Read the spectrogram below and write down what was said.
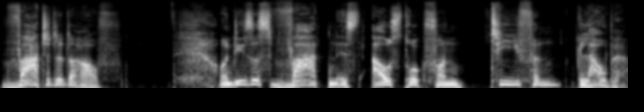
wartete darauf. Und dieses Warten ist Ausdruck von tiefen Glaube.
